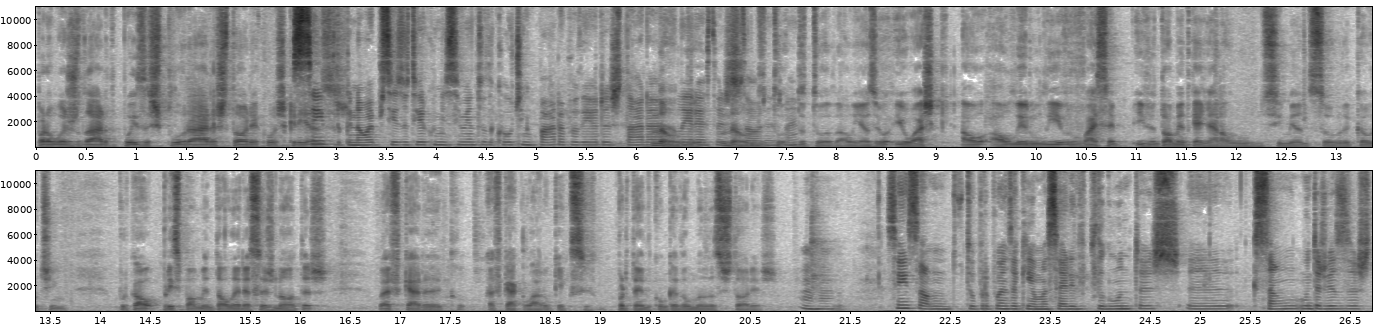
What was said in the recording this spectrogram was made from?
para o ajudar depois a explorar a história com as crianças. Sim, porque não é preciso ter conhecimento de coaching para poder estar a não, ler de, estas não, histórias. De, to, não, é? de todo. Aliás, eu, eu acho que ao, ao ler o livro vai eventualmente ganhar algum conhecimento sobre coaching, porque ao, principalmente ao ler essas notas vai ficar, vai ficar claro o que é que se pretende com cada uma das histórias. Uhum. Sim, são, tu propões aqui uma série de perguntas uh, que são muitas vezes as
